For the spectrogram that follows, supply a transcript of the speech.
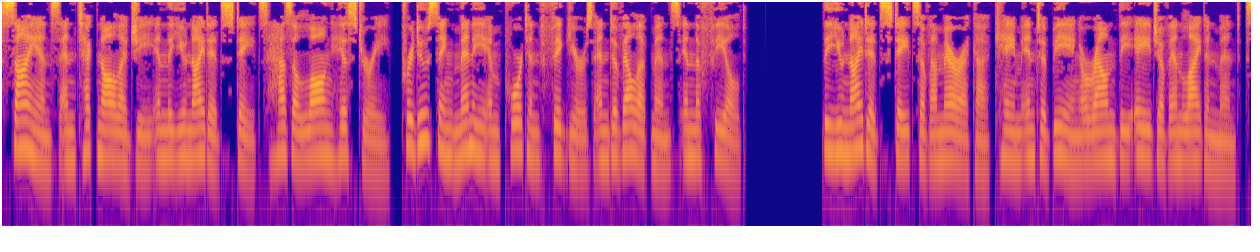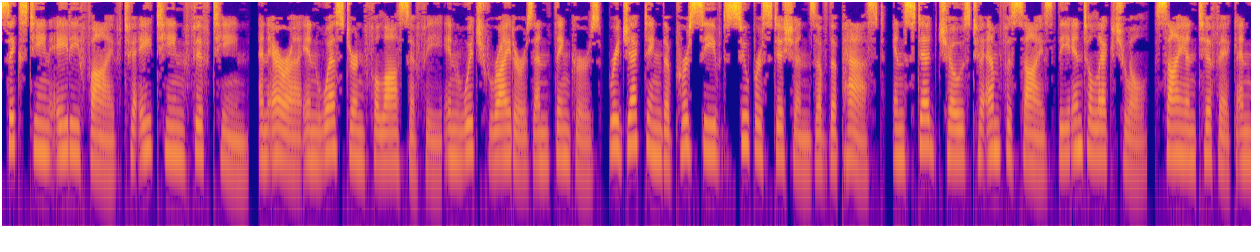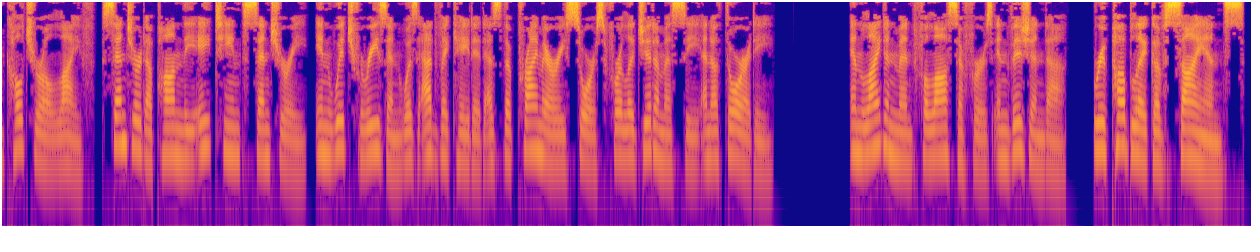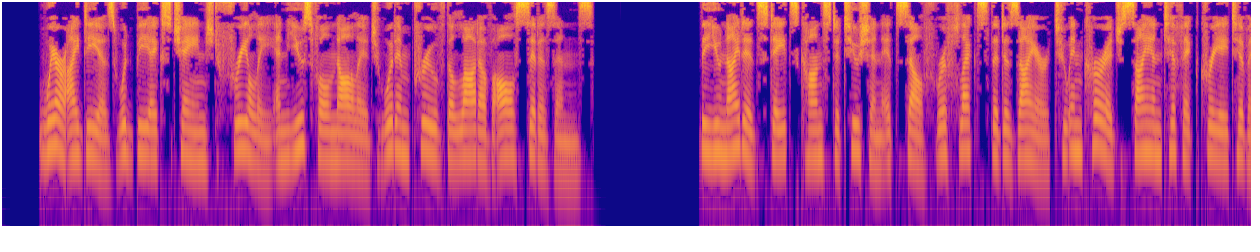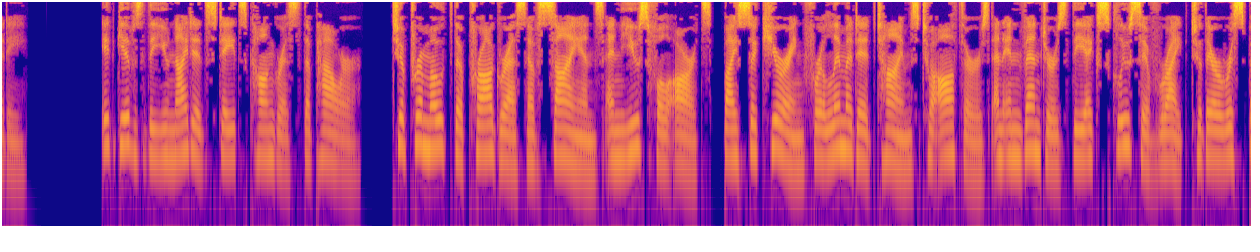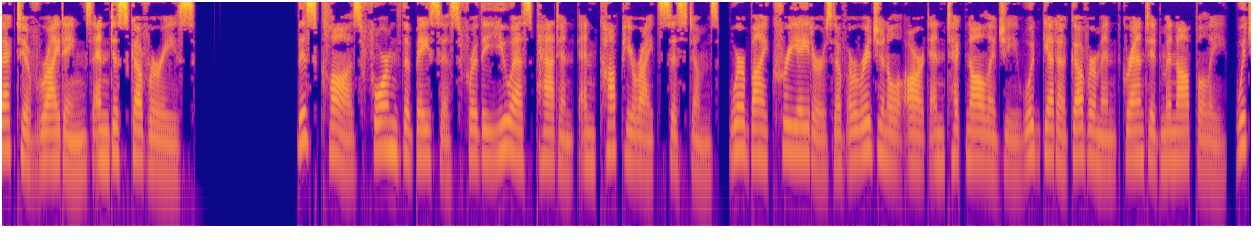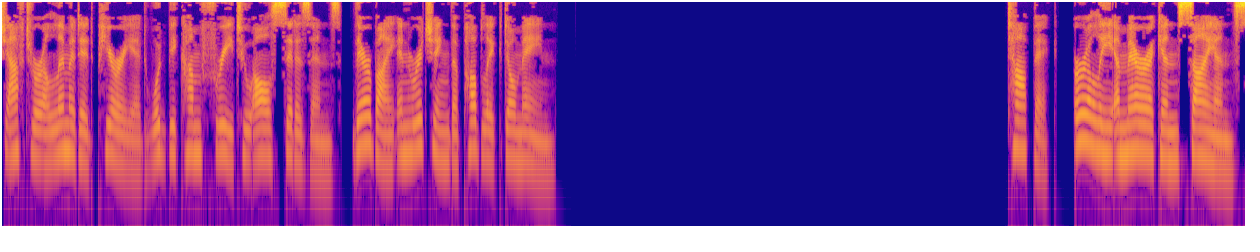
Science and technology in the United States has a long history, producing many important figures and developments in the field. The United States of America came into being around the Age of Enlightenment 1685 1815, an era in Western philosophy in which writers and thinkers, rejecting the perceived superstitions of the past, instead chose to emphasize the intellectual, scientific and cultural life, centered upon the 18th century, in which reason was advocated as the primary source for legitimacy and authority. Enlightenment philosophers envisioned a «republic of science» where ideas would be exchanged freely and useful knowledge would improve the lot of all citizens. The United States Constitution itself reflects the desire to encourage scientific creativity. It gives the United States Congress the power to promote the progress of science and useful arts, by securing for limited times to authors and inventors the exclusive right to their respective writings and discoveries. This clause formed the basis for the U.S. patent and copyright systems, whereby creators of original art and technology would get a government-granted monopoly, which after a limited period would become free to all citizens, thereby enriching the public domain. Early American science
